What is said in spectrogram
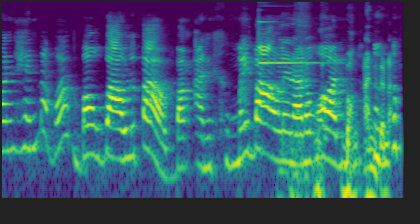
คอนเทนต์แบบว่าเบาๆหรือเปล่า บางอันคือไม่เบาเลยนะทุกคนบางอันก็หนัก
